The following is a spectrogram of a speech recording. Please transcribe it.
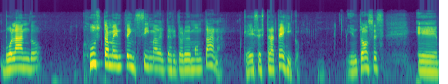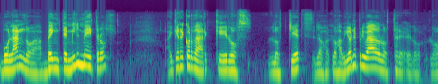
volando justamente encima del territorio de Montana, que es estratégico. Y entonces, eh, volando a 20 mil metros, hay que recordar que los, los jets, los, los aviones privados, los, los, los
